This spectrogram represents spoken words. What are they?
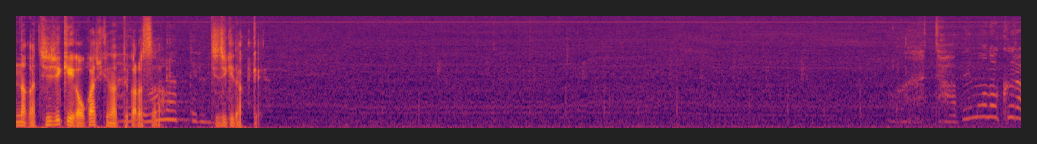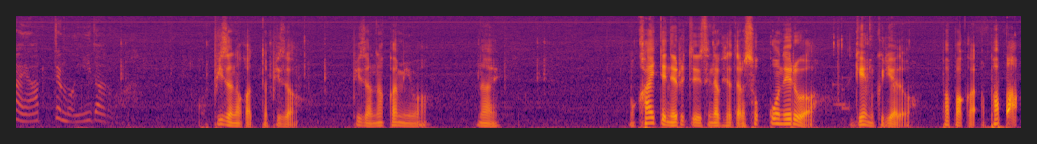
なんか地磁気がおかしくなってからさ。地磁気だっけ食べ物くらいあってもいいだろう。ピザなかった？ピザ。ピザ中身は？ない。もう帰って寝るっていう選択肢だったら速攻寝るわ。ゲームクリアだわ。パパか、パパ？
